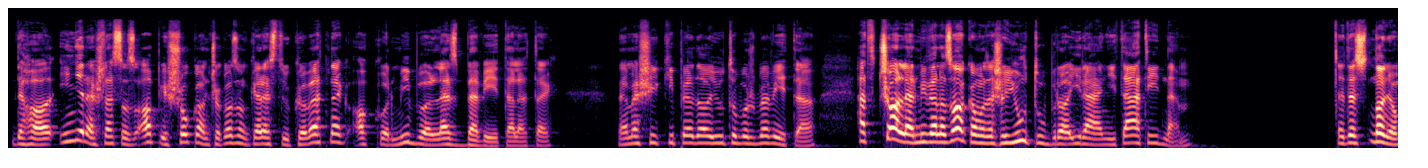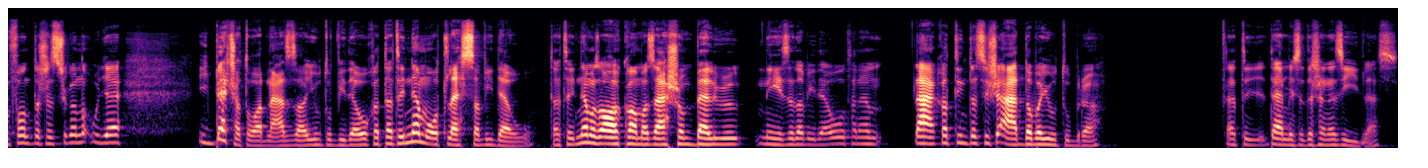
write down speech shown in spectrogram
De ha ingyenes lesz az app, és sokan csak azon keresztül követnek, akkor miből lesz bevételetek? Nem esik ki például a YouTube-os bevétel? Hát Csaller, mivel az alkalmazás a YouTube-ra irányít át, így nem. Tehát ez nagyon fontos, ez csak a, ugye így becsatornázza a YouTube videókat, tehát hogy nem ott lesz a videó. Tehát, hogy nem az alkalmazáson belül nézed a videót, hanem rákattintasz és átdob a YouTube-ra. Tehát, hogy természetesen ez így lesz.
